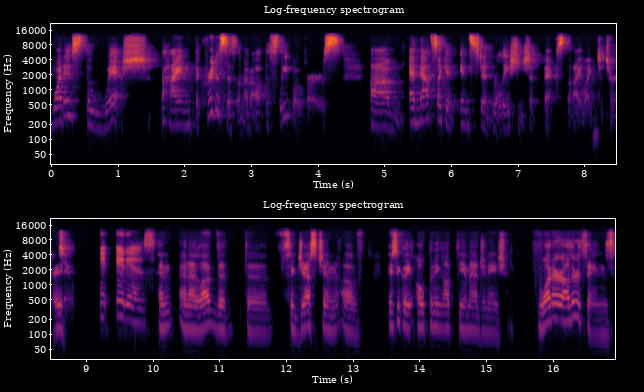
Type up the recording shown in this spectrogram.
what is the wish behind the criticism about the sleepovers? Um, and that's like an instant relationship fix that I like to turn Great. to. It, it is. And and I love the the suggestion of basically opening up the imagination. What are other things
